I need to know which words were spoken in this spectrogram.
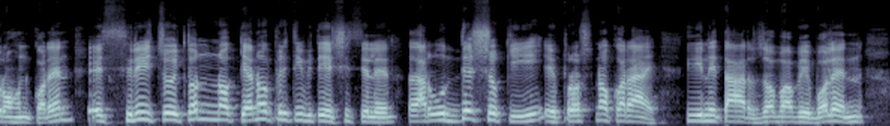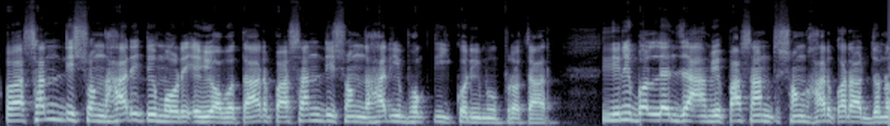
গ্রহণ করেন। এই শ্রী চৈতন্য কেন পৃথিবীতে এসেছিলেন? তার উদ্দেশ্য কি? এ প্রশ্ন করায় তিনি তার জবাবে বলেন, পাষাণ্ডি সংহারিত মোর এই অবতার, পাষাণ্ডি সংহারি ভক্তি করিমু প্রচার। তিনি বললেন যে, আমি পাষাণ সংহার করার জন্য,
